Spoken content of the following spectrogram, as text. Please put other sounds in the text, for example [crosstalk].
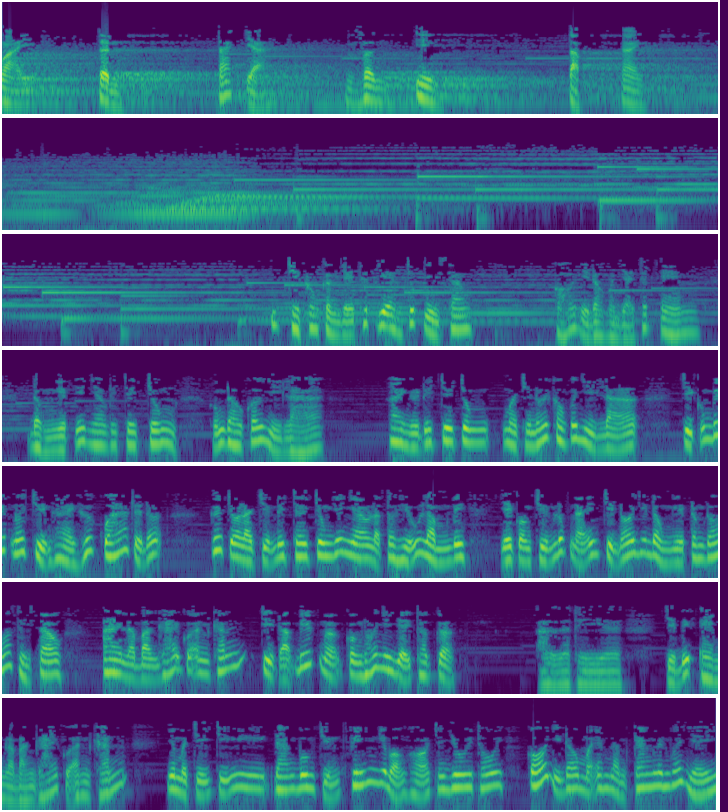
Ngoại tình Tác giả Vân Yên Tập 2 Chị không cần giải thích với em chút gì sao? Có gì đâu mà giải thích em. Đồng nghiệp với nhau đi chơi chung, cũng đâu có gì lạ. Hai người đi chơi chung mà chị nói không có gì lạ. Chị cũng biết nói chuyện hài hước quá rồi đó. Cứ cho là chuyện đi chơi chung với nhau là tôi hiểu lầm đi. Vậy còn chuyện lúc nãy chị nói với đồng nghiệp trong đó thì sao? Ai là bạn gái của anh Khánh? Chị đã biết mà, còn nói như vậy thật à? Ừ thì ờ, chị biết em là bạn gái của anh Khánh, nhưng mà chị chỉ đang buôn chuyện phiến với bọn họ cho vui thôi, có gì đâu mà em làm căng lên quá vậy.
